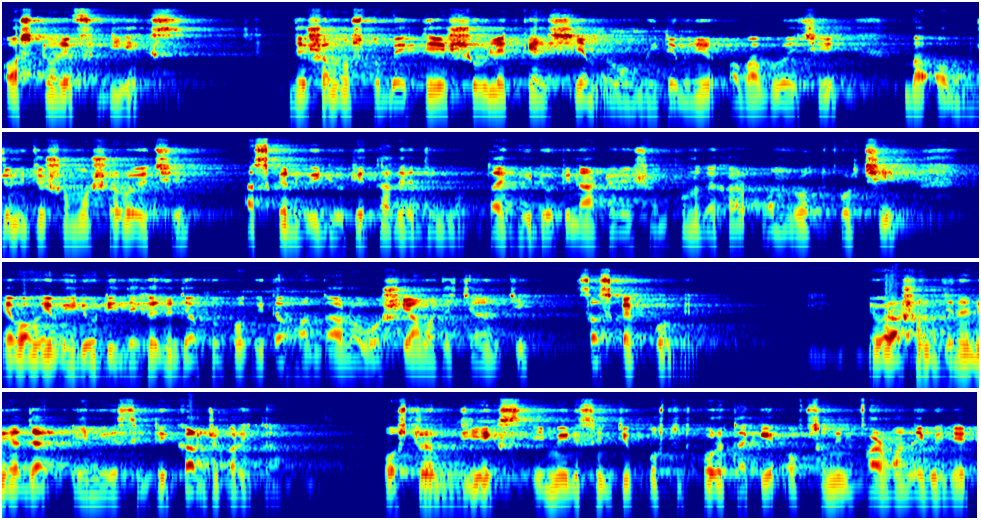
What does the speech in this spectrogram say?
অস্টোরেফ ডিএক্স যে সমস্ত ব্যক্তির শরীরে ক্যালসিয়াম এবং ভিটামিনের অভাব রয়েছে বা অভাবজনিত সমস্যা রয়েছে আজকের ভিডিওটি তাদের জন্য। তাই ভিডিওটি না টেনে সম্পূর্ণ দেখার অনুরোধ করছি। এবং এই ভিডিওটি দেখে যদি আপনি উপকৃত হন, তাহলে অবশ্যই আমাদের চ্যানেলটি সাবস্ক্রাইব করবেন। এবার আসুন জেনে নেওয়া যাক এই মেডিসিনটির কার্যকারিতা। ওস্ট্রোপ ডিএক্স এই মেডিসিনটি প্রস্তুত করে থাকে অপশন ইন ফার্মা লিমিটেড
